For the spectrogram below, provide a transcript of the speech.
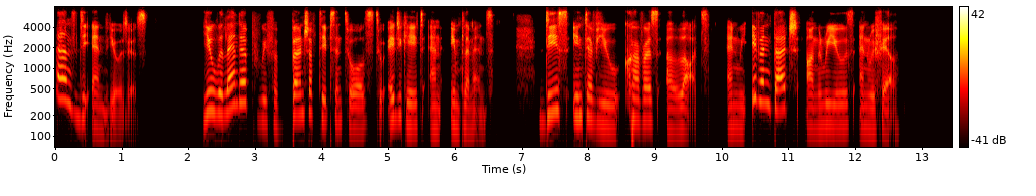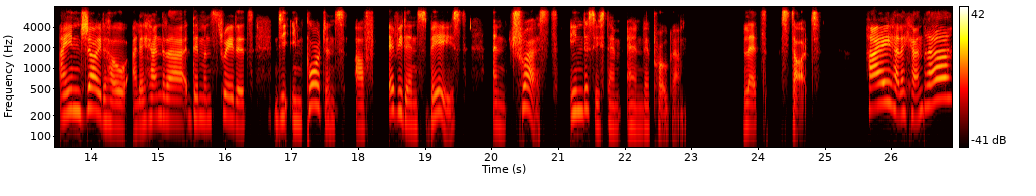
and the end users. You will end up with a bunch of tips and tools to educate and implement. This interview covers a lot, and we even touch on reuse and refill. I enjoyed how Alejandra demonstrated the importance of evidence based and trust in the system and the program. Let's start. Hi, Alejandra.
